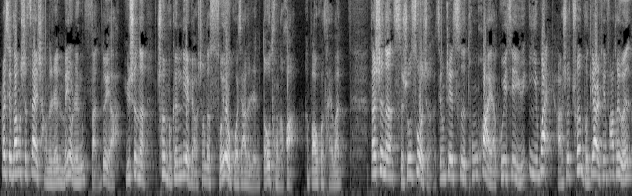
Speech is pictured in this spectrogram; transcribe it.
而且当时在场的人没有人反对啊。于是呢，川普跟列表上的所有国家的人都通了话，包括台湾。但是呢，此书作者将这次通话呀归结于意外啊，说川普第二天发推文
